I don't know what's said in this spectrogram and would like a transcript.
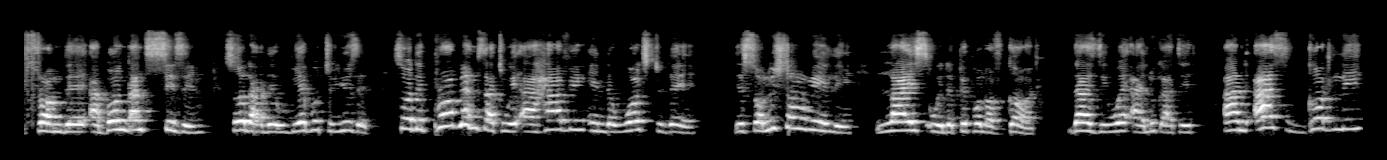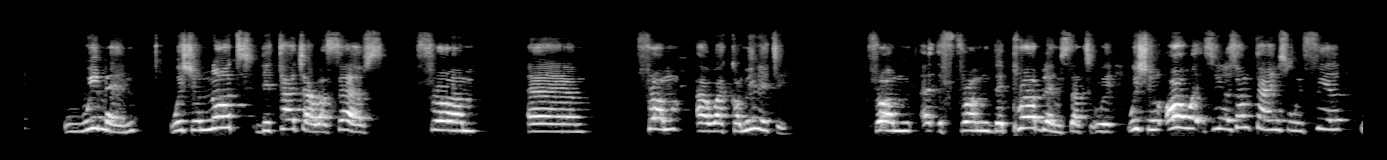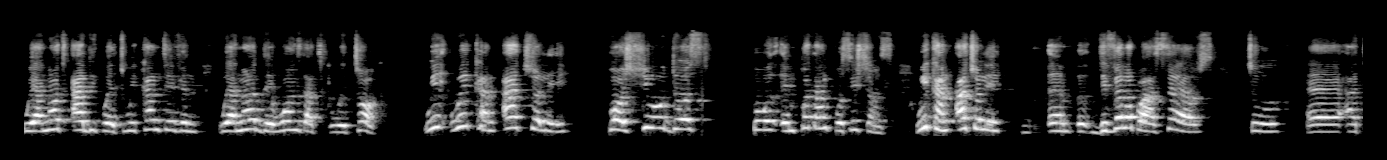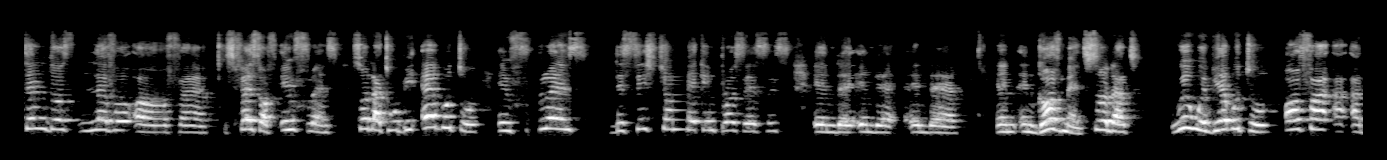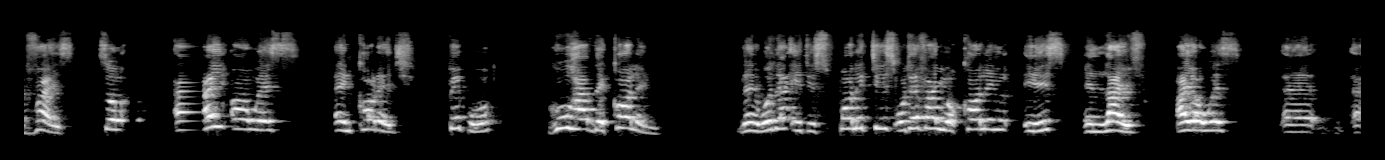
from the abundant season so that they will be able to use it. So the problems that we are having in the world today the solution really lies with the people of God. That's the way I look at it. And as godly women, we should not detach ourselves from, um, from our community, from, uh, from the problems that we, we should always, you know, sometimes we feel we are not adequate. We can't even, we are not the ones that we talk. We, we can actually pursue those important positions, we can actually um, develop ourselves to uh, attain those level of uh, space of influence so that we'll be able to influence decision-making processes in the in the in the in, in government so that we will be able to offer advice. So I always encourage people who have the calling then whether it is politics, whatever your calling is in life, I always, uh,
